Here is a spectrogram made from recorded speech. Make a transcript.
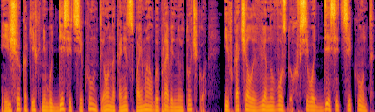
И еще каких-нибудь десять секунд, и он, наконец, поймал бы правильную точку и вкачал в вену воздух. Всего десять секунд.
